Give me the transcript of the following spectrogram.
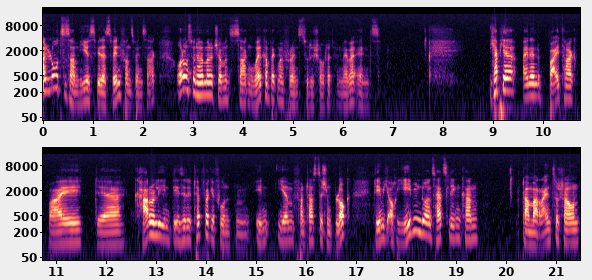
Hallo zusammen, hier ist wieder Sven von Sven sagt, oder um es mit Hermann German zu sagen, Welcome back my friends to the show that never ends. Ich habe hier einen Beitrag bei der Caroline Desiree Töpfer gefunden in ihrem fantastischen Blog, dem ich auch jedem nur ans Herz legen kann, da mal reinzuschauen.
